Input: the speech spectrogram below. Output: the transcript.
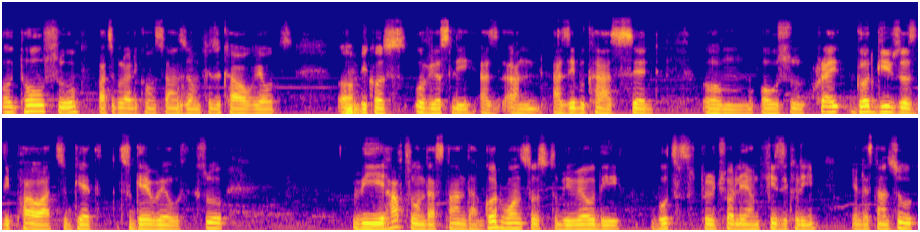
it also particularly concerns um, physical wealth um, because obviously as and as Ebuka has said um also Christ, god gives us the power to get to get wealth so we have to understand that god wants us to be wealthy both spiritually and physically. You understand? So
